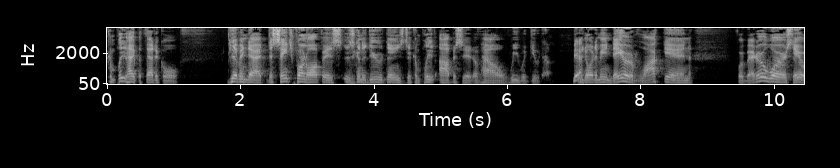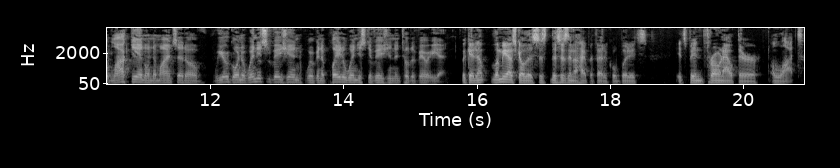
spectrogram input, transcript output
complete hypothetical, given that the Saints front office is going to do things the complete opposite of how we would do them. Yeah. You know what I mean? They are locked in, for better or worse. They are locked in on the mindset of we are going to win this division. We're going to play to win this division until the very end. Okay, now let me ask y'all this. This, this isn't a hypothetical, but it's it's been thrown out there a lot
